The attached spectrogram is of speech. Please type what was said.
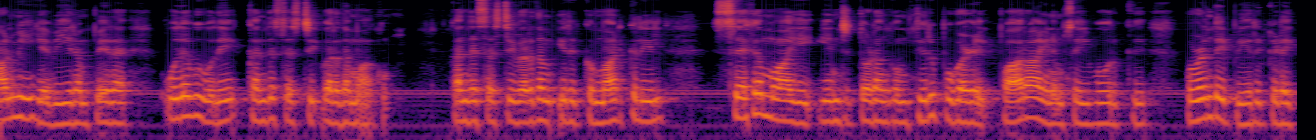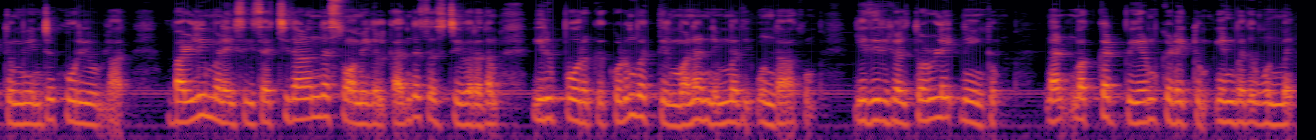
ஆன்மீக வீரம் பெற உதவுவதே கந்தசஷ்டி விரதமாகும். கந்தசஷ்டி விரதம் இருக்கும் நாட்களில் செகமாயை என்று தொடங்கும் திருப்புகழை பாராயணம் செய்வோருக்கு குழந்தை பேறு கிடைக்கும் என்று கூறியுள்ளார். வள்ளிமலை ஸ்ரீ சச்சிதானந்த சுவாமிகள் கந்த சஷ்டி விரதம் இருப்போருக்கு குடும்பத்தில் மன நிம்மதி உண்டாகும். எதிரிகள் தொல்லை நீங்கும். நன்மக்கட்பேரும் கிடைக்கும் என்பது உண்மை.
